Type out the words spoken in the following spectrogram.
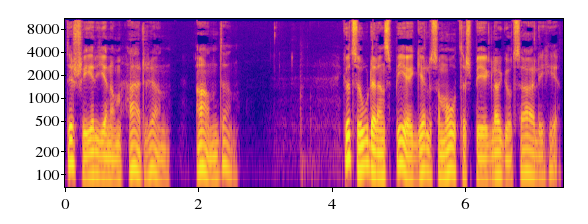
Det sker genom Herren, Anden. Guds ord är en spegel som återspeglar Guds ärlighet.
